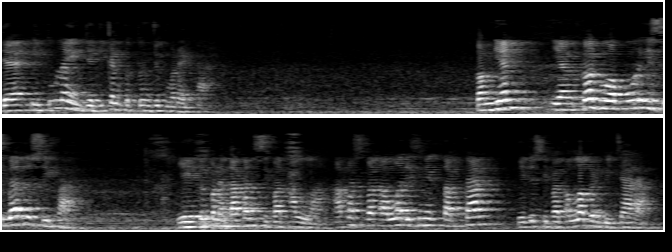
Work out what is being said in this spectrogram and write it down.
Dan itulah yang dijadikan petunjuk mereka. Kemudian yang ke-20 isbatus sifat. Yaitu penetapan sifat Allah. Apa sifat Allah? Di sini tetapkan? Yaitu sifat Allah berbicara.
